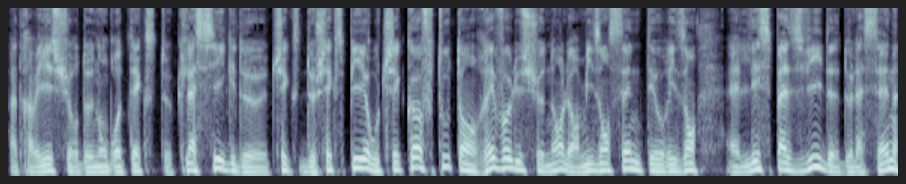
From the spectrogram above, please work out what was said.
a travaillé sur de nombreux textes classiques de Shakespeare ou Tchekhov, tout en révolutionnant leur mise en scène, théorisant l'espace vide de la scène.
